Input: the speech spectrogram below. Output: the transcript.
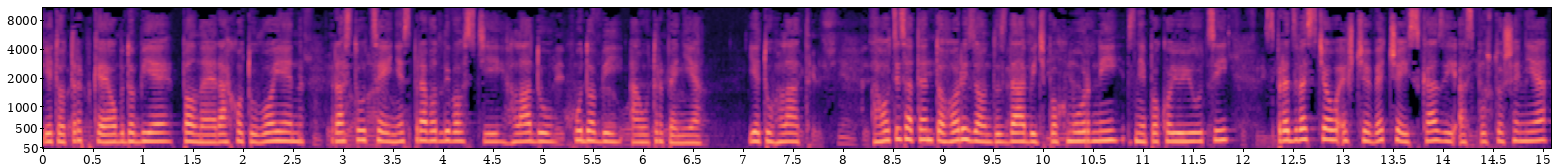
Je to trpké obdobie, plné rachotu vojen, rastúcej nespravodlivosti, hladu, chudoby a utrpenia. Je tu hlad. A hoci sa tento horizont zdá byť pochmúrny, znepokojujúci, s predzvesťou ešte väčšej skazy a spustošenia,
